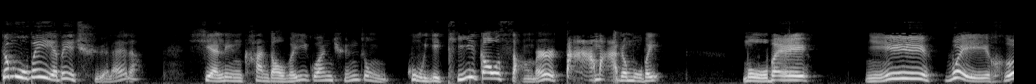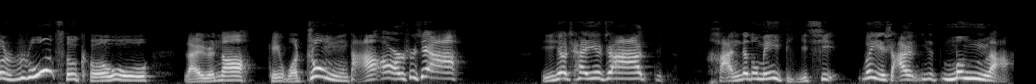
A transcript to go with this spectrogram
这墓碑也被取来了。县令看到围观群众，故意提高嗓门大骂着墓碑：“墓碑，你为何如此可恶？来人呐，给我重打二十下。底下差一扎喊的都没底气，为啥一懵了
